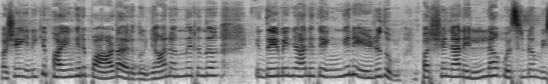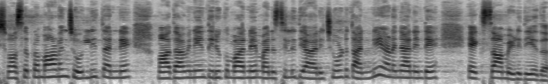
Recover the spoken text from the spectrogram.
പക്ഷേ എനിക്ക് ഭയങ്കര പാടായിരുന്നു. ഞാൻ അന്നിരുന്ന് ദൈവമേ ഞാനിത് എങ്ങനെ എഴുതും? പക്ഷേ ഞാൻ എല്ലാ ക്വസ്റ്റിനും വിശ്വാസ പ്രമാണം ചൊല്ലി തന്നെ മാതാവിനെയും തിരുക്കുമാരനെയും മനസ്സിൽ ധ്യാനിച്ചുകൊണ്ട് തന്നെയാണ് ഞാൻ എന്റെ എക്സാം എഴുതിയത്.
